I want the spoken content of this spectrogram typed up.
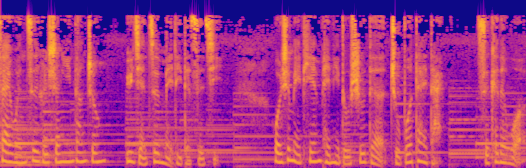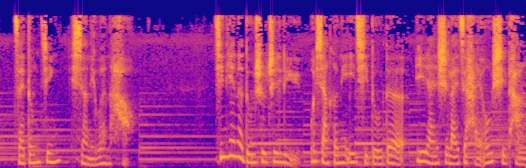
在文字和声音当中遇见最美丽的自己。我是每天陪你读书的主播戴戴，此刻的我在东京向你问好。今天的读书之旅，我想和你一起读的依然是来自海鸥食堂。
